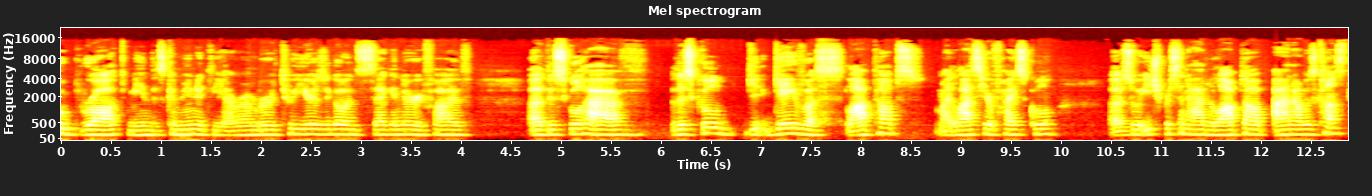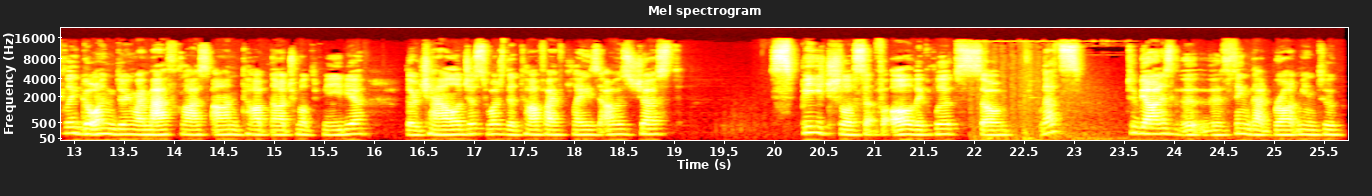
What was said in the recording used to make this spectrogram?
who brought me in this community. I remember two years ago in secondary five, uh, the school have the school gave us laptops. My last year of high school, uh, so each person had a laptop, and I was constantly going during my math class on Top Notch Multimedia, their channel. Just watch the top five plays. I was just speechless of all the clips. So that's, to be honest, the the thing that brought me into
